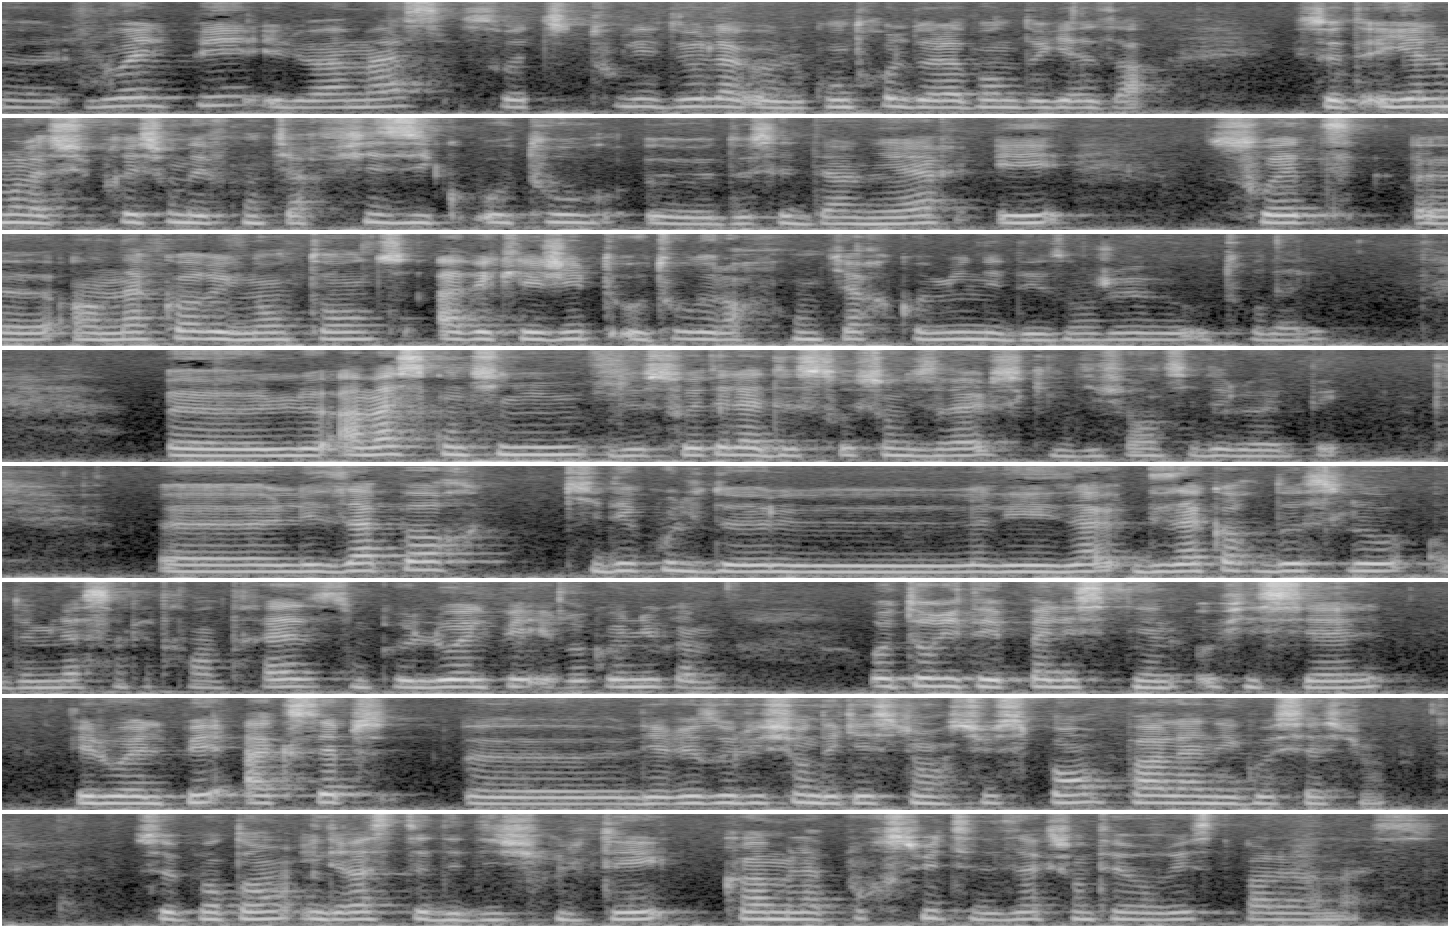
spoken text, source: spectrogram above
Euh, L'OLP et le Hamas souhaitent tous les deux euh, le contrôle de la bande de Gaza. Ils souhaitent également la suppression des frontières physiques autour euh, de cette dernière et souhaitent un accord et une entente avec l'Égypte autour de leurs frontières communes et des enjeux autour d'elles. Euh, le Hamas continue de souhaiter la destruction d'Israël, ce qui le différencie de l'OLP. Les apports qui a- des accords d'Oslo de 1993 sont que l'OLP est reconnue comme autorité palestinienne officielle et l'OLP accepte euh, les résolutions des questions en suspens par la négociation. Cependant, il reste des difficultés comme la poursuite des actions terroristes par le Hamas.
